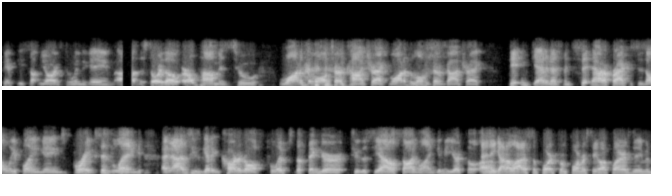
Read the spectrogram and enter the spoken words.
50 something yards to win the game. Uh, the story, though, Earl Thomas, who wanted the long term contract, wanted the long term contract, didn't get it, has been sitting out of practices, only playing games, breaks his leg, and as he's getting carted off, flips the finger to the Seattle sideline. Give me your thought. and he got uh, a lot of support from former Seahawk players and even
